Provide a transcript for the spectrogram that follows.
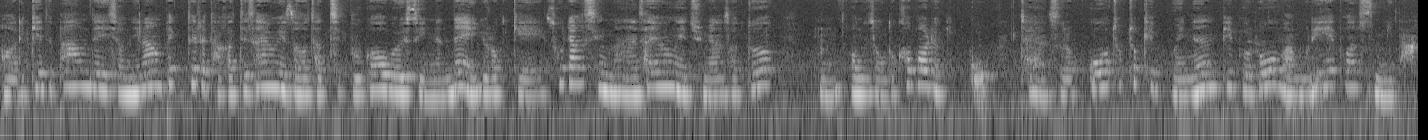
어, 리퀴드 파운데이션이랑 팩트를 다 같이 사용해서 자칫 무거워 보일 수 있는데 이렇게 소량씩만 사용해주면서도 음, 어느 정도 커버력 있고 자연스럽고 촉촉해 보이는 피부로 마무리해보았습니다.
